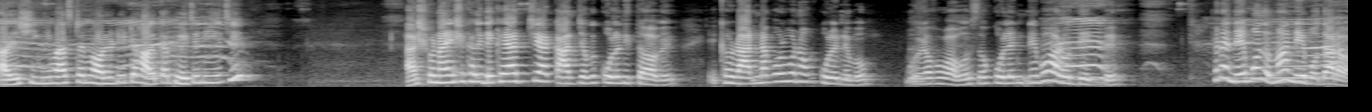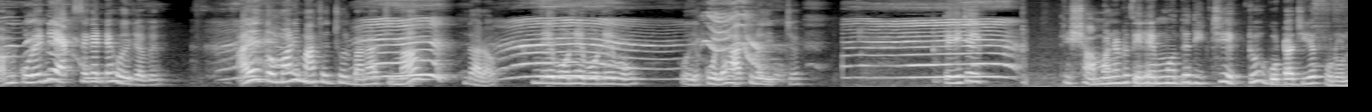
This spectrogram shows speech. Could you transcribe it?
আর এই শিঙি মাছটা আমি অলরেডি একটু হালকা ভেজে নিয়েছি। আর সোনা এসে খালি দেখে যাচ্ছে আর কাজ যোগে কোলে নিতে হবে। এখানে রান্না করব না কোলে নেব। ওই রকম অবস্থা কোলে নেব আর ও দেখবে। শোনা নেব তো, মা, নেব, দাঁড়াও, আমি করে নিয়ে এক সেকেন্ডে হয়ে যাবে। আরে, তোমারই মাছের ঝোল বানাচ্ছি, মা। দাঁড়াও। নেব নেব নেব। ওই কোলে হাত তুলে দিচ্ছে। তো এই যে এই সামান্য একটু তেলের মধ্যে দিচ্ছি একটু গোটা জিরে ফোড়ন।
